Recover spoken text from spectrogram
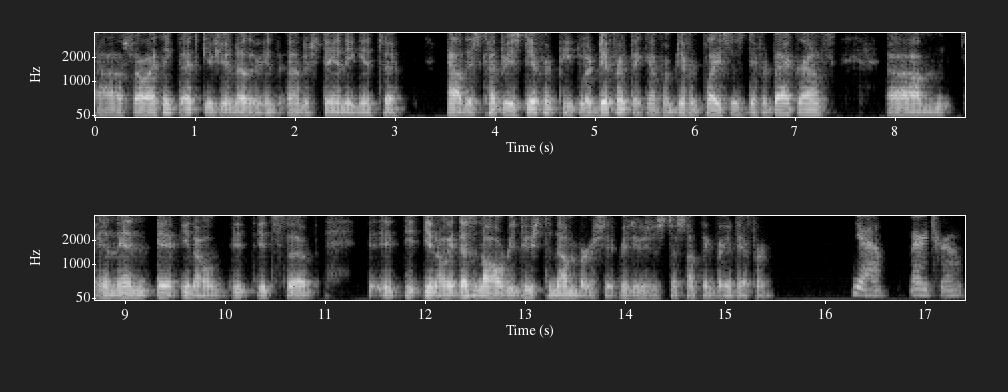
Uh, so I think that gives you another in- understanding into how this country is different. People are different; they come from different places, different backgrounds, um, and then it, you know it, it's uh, it, it, you know it doesn't all reduce to numbers it reduces to something very different. Yeah very true.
